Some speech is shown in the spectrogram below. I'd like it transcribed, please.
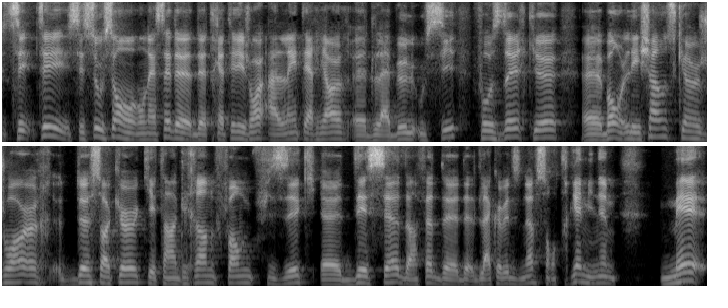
c'est ça aussi, on, essaie de, traiter les joueurs à l'intérieur euh, de la bulle aussi. Il faut se dire que, euh, bon, les chances qu'un joueur de soccer qui est en grande forme physique euh, décède, en fait, de, la COVID-19 sont très minimes. Mais,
